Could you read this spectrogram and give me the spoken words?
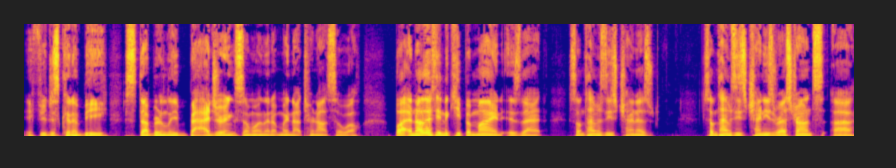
if you're just going to be stubbornly badgering someone, that it might not turn out so well. But another thing to keep in mind is that sometimes these China's, sometimes these Chinese restaurants, uh,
